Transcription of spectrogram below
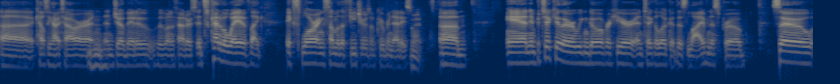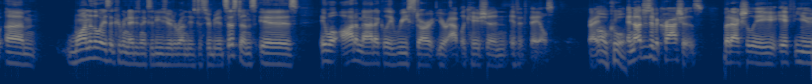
uh, Kelsey Hightower and, and Joe Beda, who's one of the founders. It's kind of a way of like exploring some of the features of Kubernetes. Right. Um, and in particular, we can go over here and take a look at this liveness probe. So um, one of the ways that Kubernetes makes it easier to run these distributed systems is it will automatically restart your application if it fails, right? Oh, cool. And not just if it crashes, but actually if you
